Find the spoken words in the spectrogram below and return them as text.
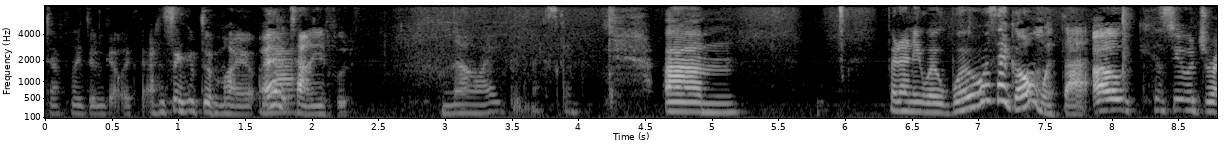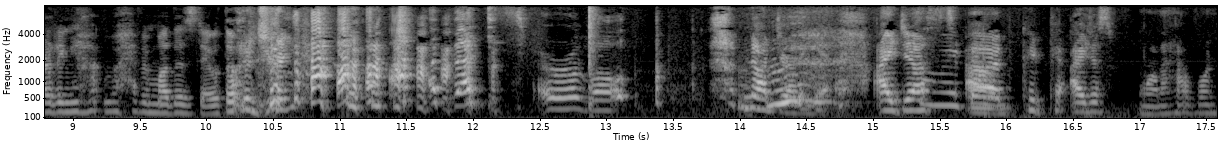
definitely didn't get like that. in Cinco de Mayo. I had Italian food. No, I had good Mexican. Um, but anyway, where was I going with that? Oh, because you were dreading ha- having Mother's Day without a drink. That's terrible. I'm not dreading it. I just, Oh um, could. I just want to have one.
